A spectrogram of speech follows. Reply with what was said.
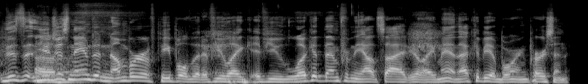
This, you Uh, just named a number of people that if you like, if you look at them from the outside, you're like, man, that could be a boring person.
